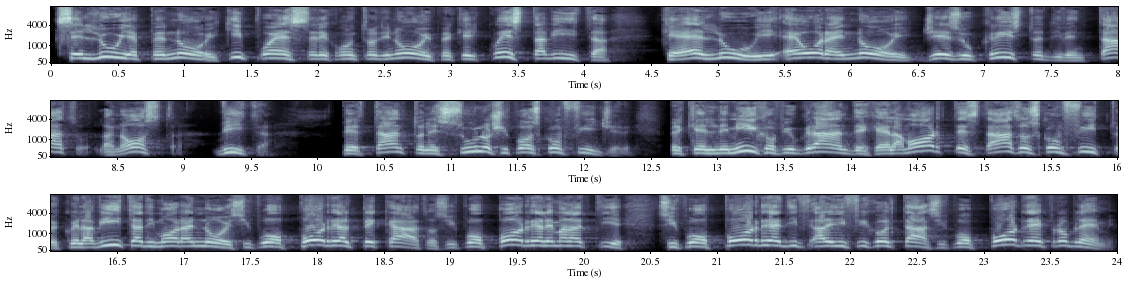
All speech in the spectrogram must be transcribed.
se lui è per noi, chi può essere contro di noi? Perché questa vita che è lui è ora in noi. Gesù Cristo è diventato la nostra vita. Pertanto nessuno ci può sconfiggere, perché il nemico più grande, che è la morte, è stato sconfitto e quella vita dimora in noi. Si può opporre al peccato, si può opporre alle malattie, si può opporre alle difficoltà, si può opporre ai problemi.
